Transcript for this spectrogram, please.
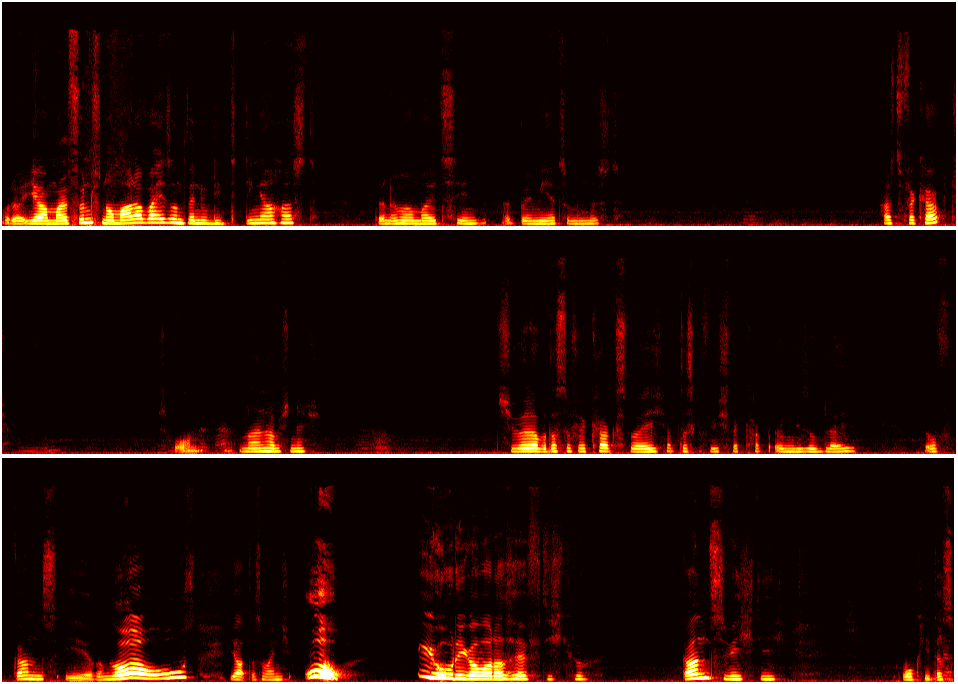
Oder ja, mal 5 normalerweise und wenn du die Dinger hast, dann immer mal 10. Äh, Bei mir zumindest. Hast du verkackt? War- Nein, habe ich nicht. Ich will aber, dass du verkackst, weil ich habe das Gefühl, ich verkacke irgendwie so gleich. So auf ganz ehrenlos. Ja, das meine ich. Oh! Jo, Digga, war das heftig. Klo- Ganz wichtig. Okay, das.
